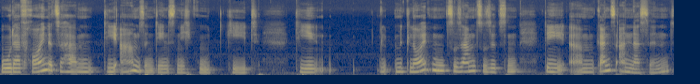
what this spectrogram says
Oder Freunde zu haben, die arm sind, denen es nicht gut geht, die mit Leuten zusammenzusitzen, die ähm, ganz anders sind,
